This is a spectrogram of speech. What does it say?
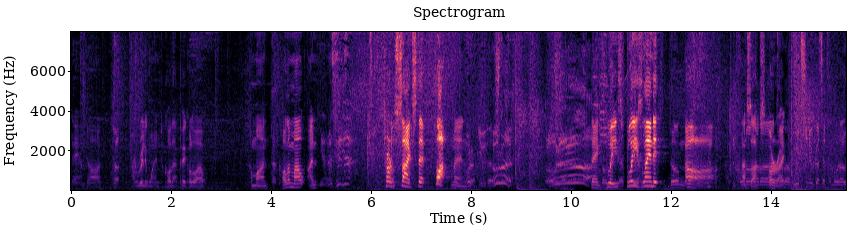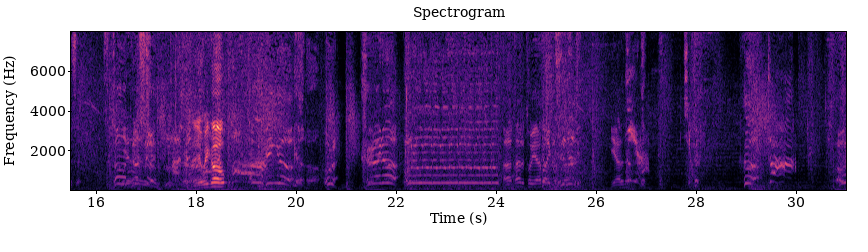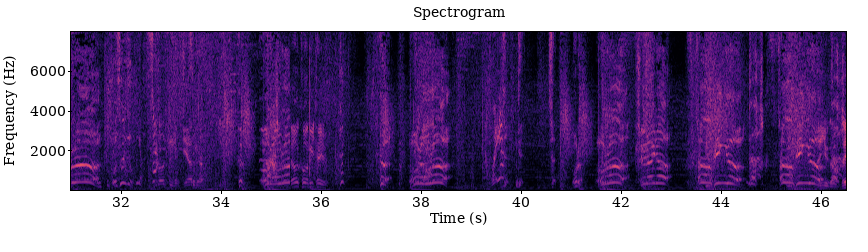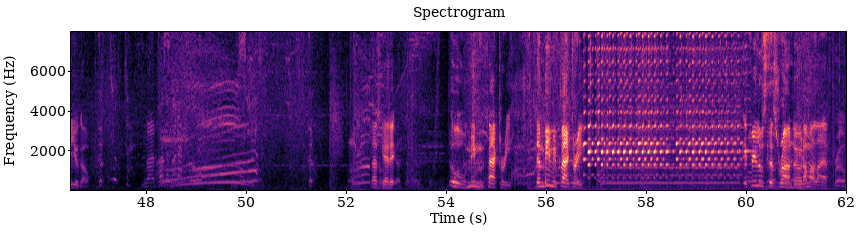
Damn, dog. I really want him to call that Piccolo out. Come on, call him out. I... Turtle sidestep. Fuck, man. Thank, please, please land it. Oh, that sucks. All right. Here we go. たるとやばいからやるなオラ遅いぞよっしゃやるなオラオラどこを見ているオラオラおりゃオラオラ暗いなスターフィンガースターフィンガ There you go. There you go. まだまだ Let's get it. Ooh, meme factory. The meme factory. If we lose this round, dude, I'ma laugh, bro.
